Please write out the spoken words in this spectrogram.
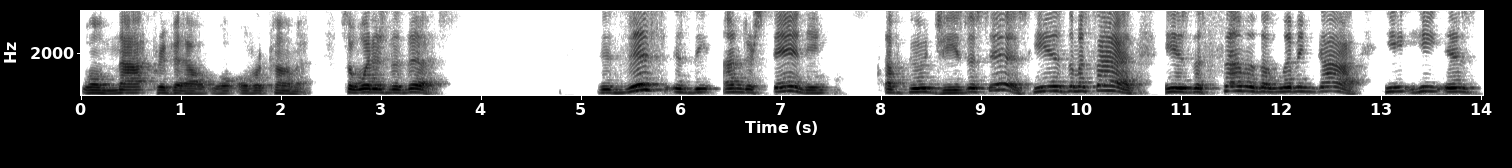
will not prevail, will overcome it. So, what is the this? The this is the understanding of who Jesus is. He is the Messiah. He is the Son of the living God. He, he is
